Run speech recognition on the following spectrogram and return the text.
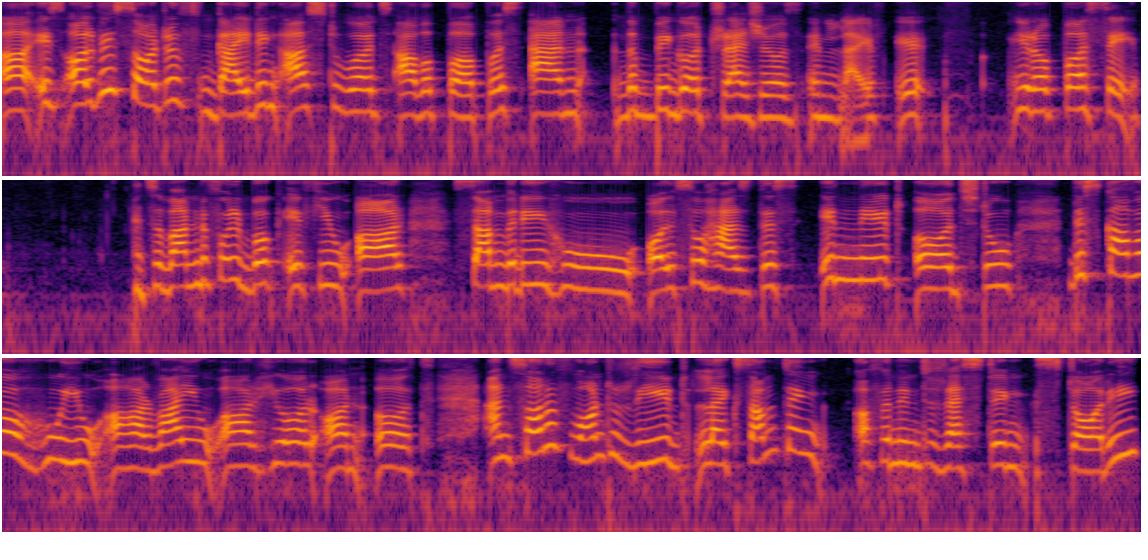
uh, is always sort of guiding us towards our purpose and the bigger treasures in life, eh, you know, per se. It's a wonderful book if you are somebody who also has this innate urge to discover who you are, why you are here on earth, and sort of want to read like something of an interesting story.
